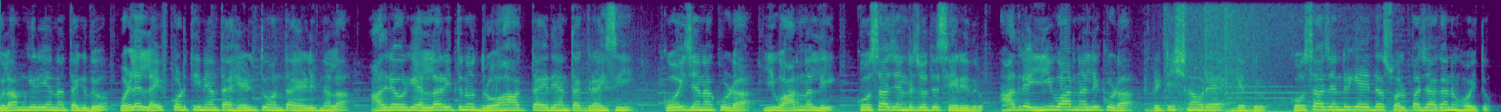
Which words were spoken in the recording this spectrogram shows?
ಗುಲಾಮ್ಗಿರಿಯನ್ನ ತೆಗೆದು ಒಳ್ಳೆ ಲೈಫ್ ಕೊಡ್ತೀನಿ ಅಂತ ಹೇಳ್ತು ಅಂತ ಹೇಳಿದ್ನಲ್ಲ, ಆದ್ರೆ ಅವ್ರಿಗೆ ಎಲ್ಲ ರೀತಿನೂ ದ್ರೋಹ ಆಗ್ತಾ ಇದೆ ಅಂತ ಗ್ರಹಿಸಿ ಕೋಯ್ ಜನ ಕೂಡ ಈ ವಾರ್ನಲ್ಲಿ ಕೋಸಾ ಜನರ ಜೊತೆ ಸೇರಿದ್ರು. ಆದ್ರೆ ಈ ವಾರ್ನಲ್ಲಿ ಕೂಡ ಬ್ರಿಟಿಷ್ನವರೇ ಗೆದ್ರು. ಕೋಸಾ ಜನರಿಗೆ ಇದ್ದ ಸ್ವಲ್ಪ ಜಾಗನೂ ಹೋಯ್ತು.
